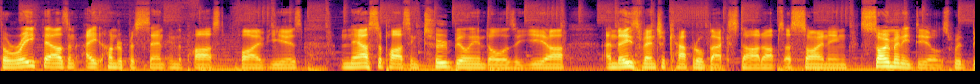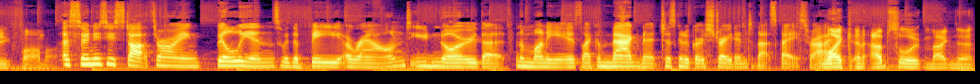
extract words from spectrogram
3,800% in the past five years, now surpassing $2 billion a year. And these venture capital backed startups are signing so many deals with Big Pharma. As soon as you start throwing billions with a B around, you know that the money is like a magnet just going to go straight into that space, right? Like an absolute magnet.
